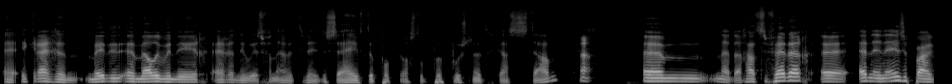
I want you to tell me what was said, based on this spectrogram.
Eh, ik krijg een melding wanneer er een nieuwe is van MW2. Dus zij heeft de podcast op eh, push notificaties staan. Ja. Ehm, nou, dan gaat ze verder. en ineens een paar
